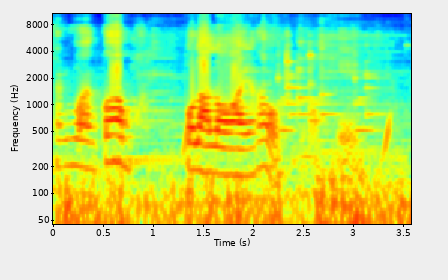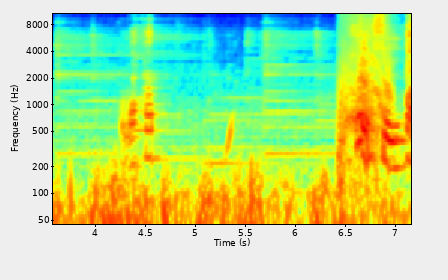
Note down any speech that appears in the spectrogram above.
ชั้นวางกล้องโพลารอยนะครับผมโอเคปลดล็อกครับโอ้สูงไป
